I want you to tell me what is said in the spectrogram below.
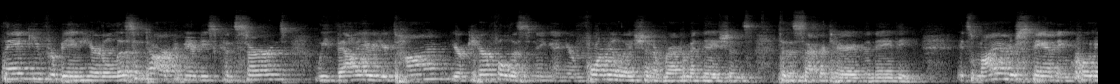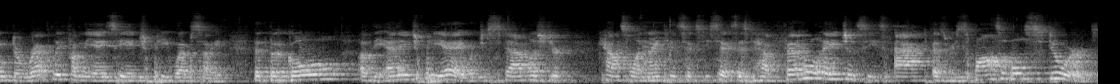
Thank you for being here to listen to our community's concerns. We value your time, your careful listening, and your formulation of recommendations to the Secretary of the Navy. It's my understanding, quoting directly from the ACHP website, that the goal of the NHPA, which established your council in 1966, is to have federal agencies act as responsible stewards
